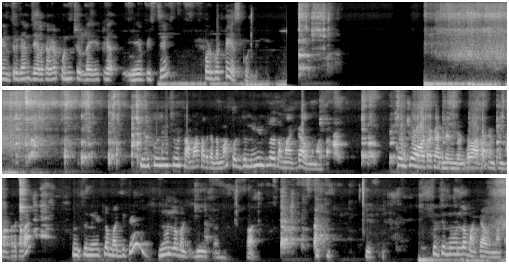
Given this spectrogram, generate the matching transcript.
మెంతులు కానీ జీలకర్ర కానీ కొంచెం లైట్గా వేపించి పొడిగొట్టి వేసుకోండి. ఇది కొంచెం టమాటాలు కదమ్మా. కొంచెం నీటిలో మగ్గాలన్నమాట. కొంచెం వాటర్ కంటెంట్ ఉంటుంది. వాటర్ కంటెంట్ ఉంటుంది కదా. కొంచెం నీటిలో మగ్గితే నూనెలో మగ్గి సారీ. కొంచెం నూనెలో మగ్గాలన్నమాట.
